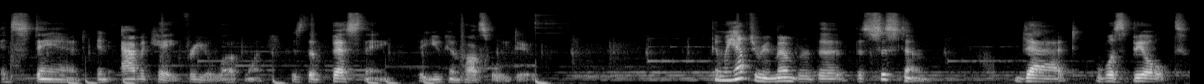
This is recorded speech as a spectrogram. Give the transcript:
and stand and advocate for your loved one is the best thing that you can possibly do. Then we have to remember the, the system that was built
